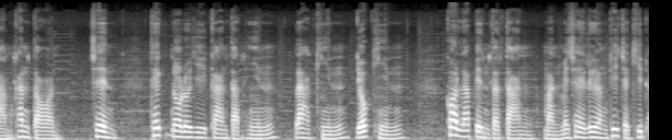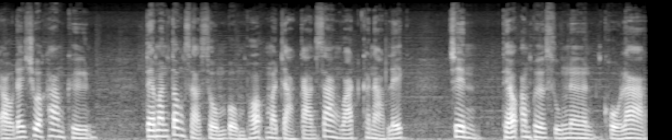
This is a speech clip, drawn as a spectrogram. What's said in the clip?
ตามขั้นตอน เช่น เทคโนโลยีการตัดหิน ลากหิน ยกหิน ก้อนละเป็นตะตันมันไม่ใช่เรื่องที่จะคิดเอาได้ชั่วข้ามคืน แต่มันต้องสะสมบ่มเพาะมาจากการสร้างวัดขนาดเล็ก เช่น แถวอำเภอสูงเนิน โคราช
